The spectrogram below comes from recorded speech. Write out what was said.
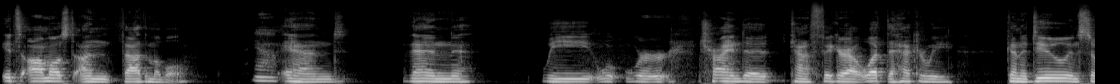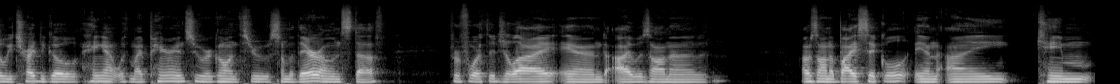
it's almost unfathomable Yeah. and then we w- were trying to kind of figure out what the heck are we gonna do and so we tried to go hang out with my parents who were going through some of their own stuff for fourth of july and i was on a i was on a bicycle and i came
